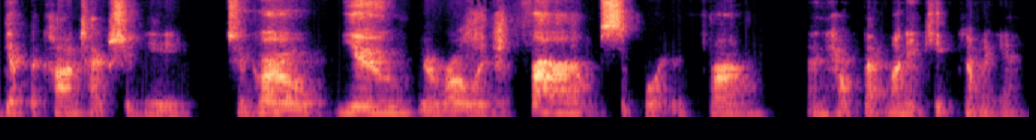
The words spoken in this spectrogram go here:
get the contacts you need to grow you, your role in your firm, support your firm, and help that money keep coming in.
